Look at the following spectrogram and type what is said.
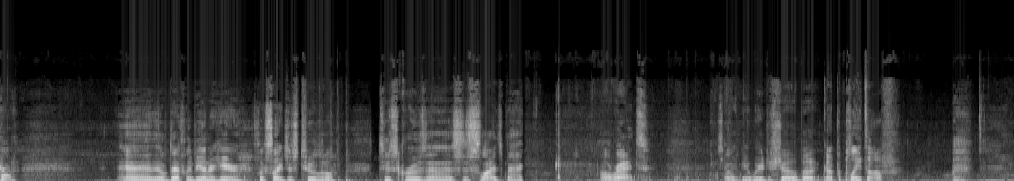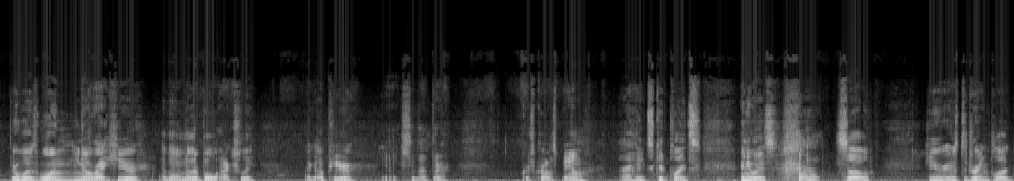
and it'll definitely be under here. Looks like just two little, two screws and this just slides back. All right. It's to be weird to show, but got the plates off. there was one, you know, right here, and then another bolt actually, like up here. Yeah, you see that there. Crisscross, bam. I hate skid plates. Anyways, so here is the drain plug.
